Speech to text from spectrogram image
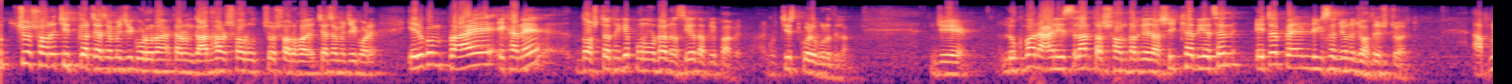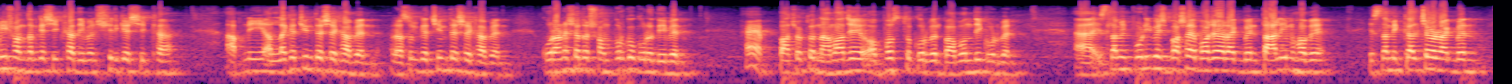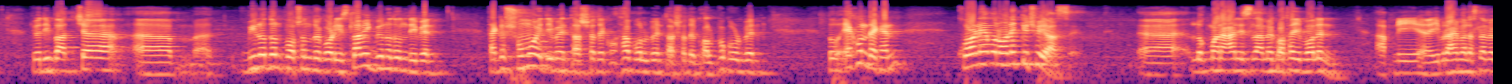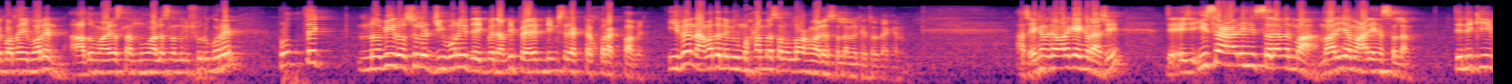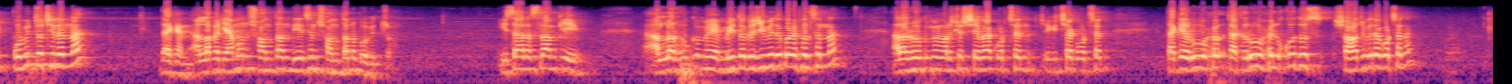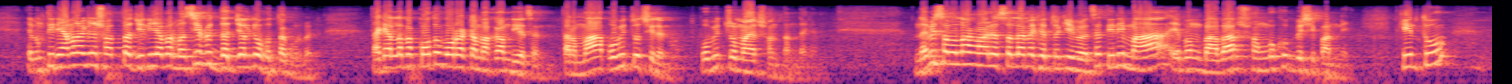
উচ্চ স্বরে চিৎকার চেঁচামেচি করো না, কারণ গাধার স্বর উচ্চ স্বর হয়, চেঁচামেচি করে। এরকম প্রায় এখানে দশটা থেকে পনেরোটা নসিহত আপনি পাবেন। চিস্ট করে বলে দিলাম। যে লুকমান আলী ইসলাম তার সন্তানকে যা শিক্ষা দিয়েছেন, এটা প্যারেন্টিংসের জন্য যথেষ্ট আর কি। আপনি সন্তানকে শিক্ষা দিবেন, শিরকের শিক্ষা। আপনি আল্লাহকে চিনতে শেখাবেন, রাসূলকে চিনতে শেখাবেন, কোরআনের সাথে সম্পর্ক করে দিবেন। হ্যাঁ পাঁচক্ত নামাজে অভ্যস্ত করবেন, পাবন্দি করবেন। ইসলামিক পরিবেশ বাসায় বজায় রাখবেন, তালিম হবে, ইসলামিক কালচার রাখবেন। যদি বাচ্চা বিনোদন পছন্দ করে, ইসলামিক বিনোদন দিবেন, তাকে সময় দিবেন, তার সাথে কথা বলবেন, তার সাথে গল্প করবেন। তো এখন দেখেন, কোরআনে এমন অনেক কিছুই আছে। লোকমান আল ইসলামের কথাই বলেন, আপনি ইব্রাহিম আল ইসলামের কথাই বলেন, আদম আল ইসলাম নূ আল ইসলাম থেকে শুরু করে প্রত্যেক নবী রসুলের জীবনেই দেখবেন আপনি প্যারেন্টিংসের একটা খোরাক পাবেন। ইভেন আমাদের নবী মুহাম্মদ সাল্লাহ আলাইসাল্লামের ক্ষেত্রে দেখেন। আচ্ছা এখানে যাওয়ার আগে এখানে আসি, যে এই যে ঈসা আলী ইসলামের মা, মারিয়াম আলী ইসলাম তিনি কি পবিত্র ছিলেন না? দেখেন আল্লাহকে এমন সন্তান দিয়েছেন, সন্তানও পবিত্র। ঈসা আল ইসলাম কি আল্লাহর হুকুমে মৃতকে জীবিত করে ফেলছেন না? আল্লাহর হুকুমে মানুষকে সেবা করছেন, চিকিৎসা করছেন, তাকে রুহ, তাকে রুহুল কুদুস সহযোগিতা করছে না? এবং তিনি এমন একজন সত্তা যিনি আবার মসিহুদ্দাজ্জালকেও হত্যা করবেন। তাকে আল্লাহ কত বড় একটা মাকাম দিয়েছেন। তার মা পবিত্র ছিলেন, পবিত্র মায়ের সন্তান, দেখেন। নবী সাল্লাহ আলাইসাল্লামের ক্ষেত্রে কি হয়েছে? তিনি মা এবং বাবার সঙ্গ খুব বেশি পাননি। কিন্তু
